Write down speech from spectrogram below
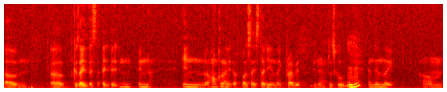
um, because I, I, I in in in Hong Kong I, at first I studied in like private international school, Mm-hmm. and then like um,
